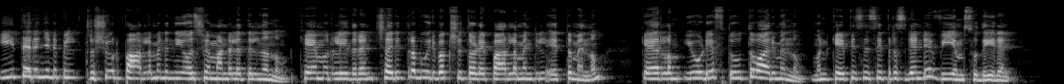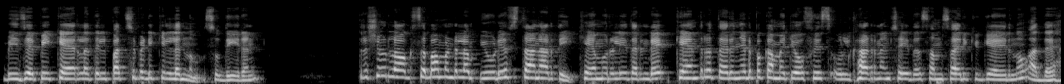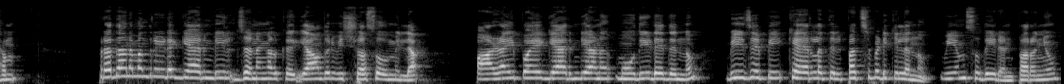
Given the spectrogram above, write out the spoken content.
ഈ തെരഞ്ഞെടുപ്പിൽ തൃശൂർ പാർലമെന്റ് നിയോജക മണ്ഡലത്തിൽ നിന്നും കെ മുരളീധരൻ ചരിത്ര ഭൂരിപക്ഷത്തോടെ പാർലമെന്റിൽ എത്തുമെന്നും കേരളം യു ഡി എഫ് തൂത്തുവാരുമെന്നും മുൻ K P C C president V M Sudheeran B J P കേരളത്തിൽ പച്ചപിടിക്കില്ലെന്നും സുധീരൻ. തൃശൂർ ലോക്സഭാ മണ്ഡലം യു ഡി എഫ് സ്ഥാനാർത്ഥി കെ മുരളീധരന്റെ കേന്ദ്ര തെരഞ്ഞെടുപ്പ് കമ്മിറ്റി ഓഫീസ് ഉദ്ഘാടനം ചെയ്ത് സംസാരിക്കുകയായിരുന്നു അദ്ദേഹം. പ്രധാനമന്ത്രിയുടെ ഗ്യാരണ്ടിയിൽ ജനങ്ങൾക്ക് യാതൊരു വിശ്വാസവുമില്ല. പാഴായിപ്പോയ ഗ്യാരണ്ടിയാണ് മോദിയുടേതെന്നും ബി ജെ പി കേരളത്തിൽ പച്ചപിടിക്കില്ലെന്നും വി എം സുധീരൻ പറഞ്ഞു.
